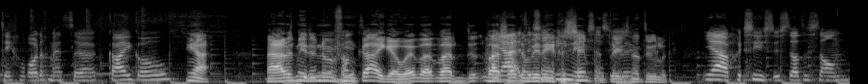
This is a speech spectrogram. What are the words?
tegenwoordig met eh Kygo. Ja. Nou, dat is meer de Die, nummer eh, van. Kygo, hè, waar, waar, waar Ja, zij dan weer in gesampled is natuurlijk. Ja, precies. Dus dat is dan...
